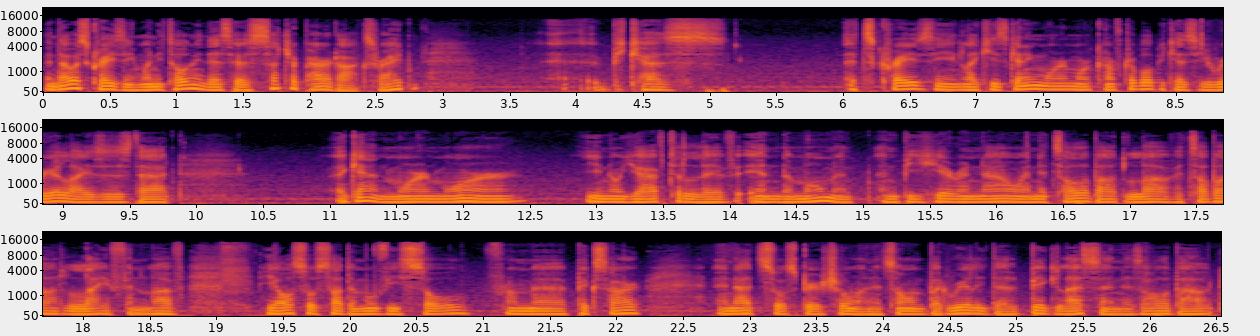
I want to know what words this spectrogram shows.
and that was crazy. When he told me this it was such a paradox right? Uh, because it's crazy. Like he's getting more and more comfortable because he realizes that, again, more and more, you know, you have to live in the moment and be here and now. And it's all about love. It's all about life and love. He also saw the movie Soul from uh, Pixar, and that's so spiritual on its own. But really, the big lesson is all about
